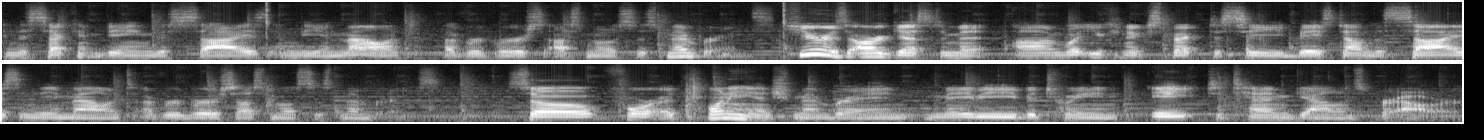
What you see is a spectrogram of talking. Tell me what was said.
and the second being the size and the amount of reverse osmosis membranes. Here is our guesstimate on what you can expect to see based on the size and the amount of reverse osmosis membranes. So for a 20 inch membrane, maybe between 8 to 10 gallons per hour.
